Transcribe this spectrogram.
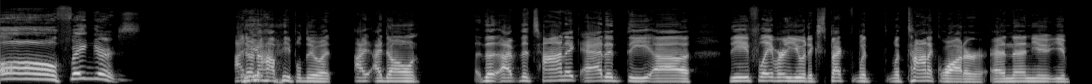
oh, fingers. I don't know how people do it. I, I don't. The I, the tonic added the uh the flavor you would expect with with tonic water, and then you you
